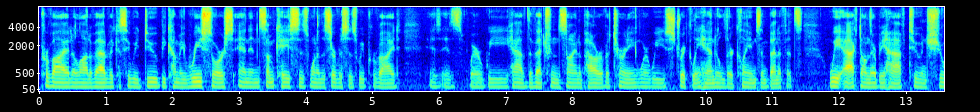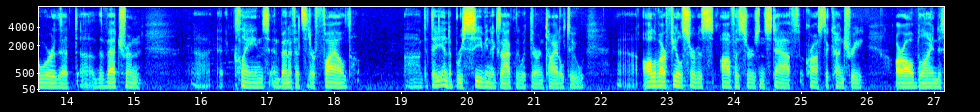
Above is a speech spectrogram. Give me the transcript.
provide a lot of advocacy. We do become a resource, and in some cases, one of the services we provide is, is where we have the veteran sign a power of attorney, where we strictly handle their claims and benefits. we act on their behalf to ensure that uh, the veteran uh, claims and benefits that are filed, uh, that they end up receiving exactly what they're entitled to. Uh, all of our field service officers and staff across the country are all blind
